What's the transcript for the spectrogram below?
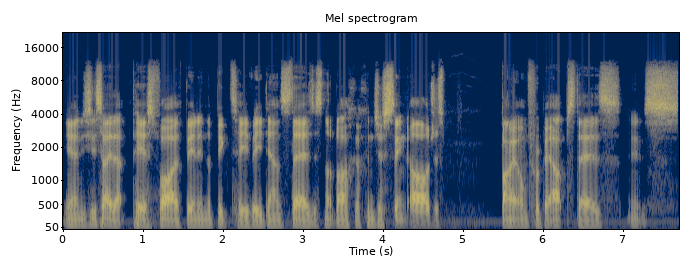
yeah, and as you say, that PS5 being in the big TV downstairs, it's not like I can just think, oh, I'll just bung it on for a bit upstairs. It's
